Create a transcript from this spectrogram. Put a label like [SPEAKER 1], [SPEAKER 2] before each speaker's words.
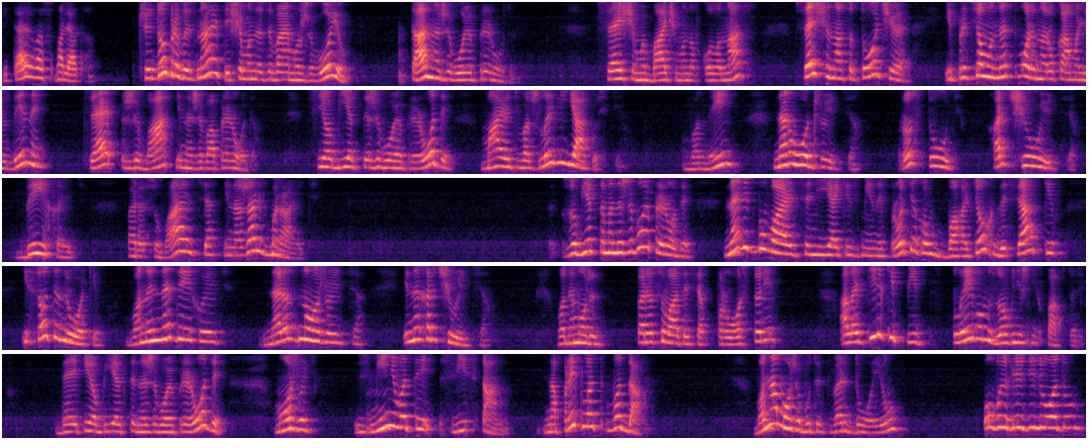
[SPEAKER 1] Вітаю вас, малята!
[SPEAKER 2] Чи добре ви знаєте, що ми називаємо живою та неживою природою? Все, що ми бачимо навколо нас, все, що нас оточує, і при цьому не створено руками людини, це жива і нежива природа. Всі об'єкти живої природи мають важливі якості. Вони народжуються, ростуть, харчуються, дихають, пересуваються і, на жаль, вмирають. З об'єктами неживої природи не відбуваються ніякі зміни протягом багатьох десятків і сотень років. Вони не дихають, не розмножуються і не харчуються. Вони можуть пересуватися в просторі, але тільки під впливом зовнішніх факторів. Деякі об'єкти неживої природи можуть змінювати свій стан. Наприклад, вода. Вона може бути твердою у вигляді льоду,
